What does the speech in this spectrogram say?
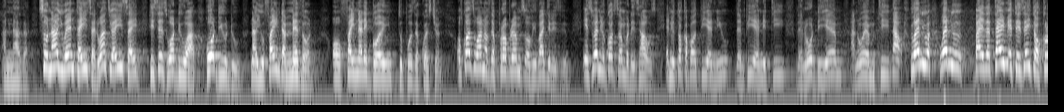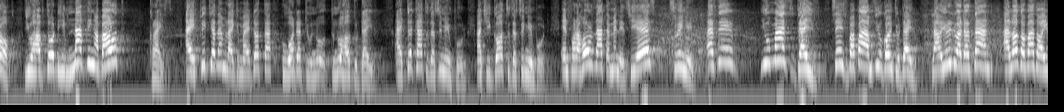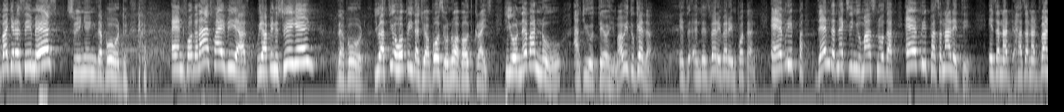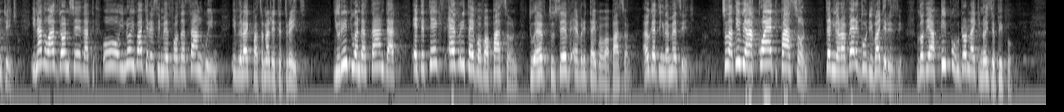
another. So now you enter inside. Once you are inside, he says, What do you work? What do you do? Now you find a method of finally going to pose a question. Of course, one of the problems of evangelism is when you go to somebody's house and you talk about PNU, then PNT, then ODM, and OMT. Now, when you, when you, by the time it is 8 o'clock, you have told him nothing about Christ. I picture them like my daughter who wanted to know, to know how to dive. I took her to the swimming pool and she got to the swinging board. And for a whole that a minute, she is swinging. I say, you must dive. Says, Papa, I'm still going to dive. Now you need to understand, a lot of us, our evangelism is swinging the board. and for the last five years, we have been swinging the board. You are still hoping that your boss will know about Christ. He will never know until you tell him. Are we together? It's, and it's very, very important. Every, then the next thing you must know that every personality is an, has an advantage. In other words, don't say that, oh, you know, evangelism is for the sanguine, if you like personality traits you need to understand that it takes every type of a person to, have, to save every type of a person. Are you getting the message? So that if you're a quiet person, then you're a very good evangelism. Because there are people who don't like noisy people.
